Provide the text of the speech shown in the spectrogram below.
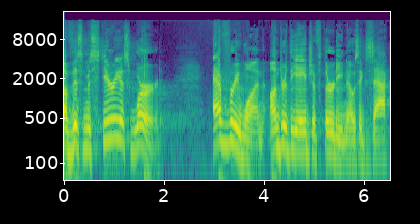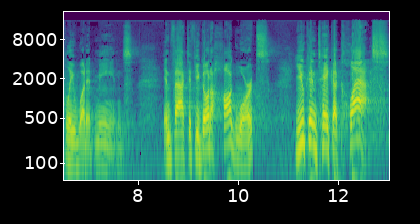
of this mysterious word, everyone under the age of 30 knows exactly what it means. In fact, if you go to Hogwarts, you can take a class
